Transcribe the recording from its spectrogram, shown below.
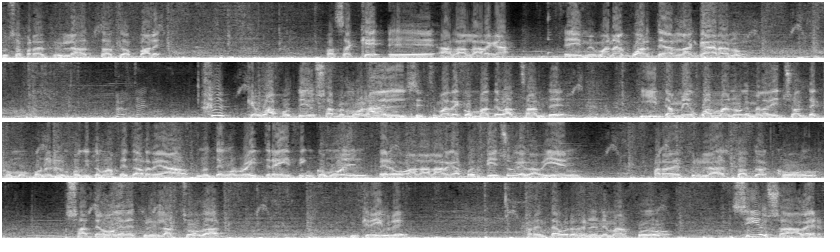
Usa para destruir las estatuas, vale. Pasa es que eh, a la larga. Ey, me van a cuartear la cara, ¿no? Qué guapo, tío. O sea, me mola el sistema de combate bastante, ¿eh? Y también Juanma, ¿no? Que me lo ha dicho antes cómo ponerlo un poquito más petardeado. No tengo ray tracing como él, pero a la larga pues pienso que va bien. Para destruir las estatuas con... O sea, tengo que destruirlas todas. Increíble. 40 euros en enema el juego. Sí, o sea, a ver,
